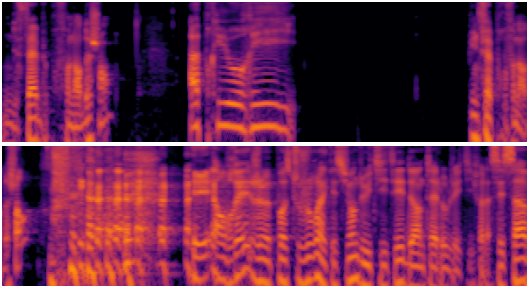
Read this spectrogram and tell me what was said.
une faible profondeur de champ. A priori, une faible profondeur de champ. et en vrai, je me pose toujours la question de l'utilité d'un tel objectif. Voilà, c'est ça,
